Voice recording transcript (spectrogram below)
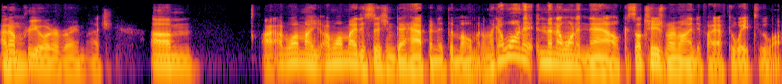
I don't Mhm. pre-order very much. Um, I, I want my I want my decision to happen at the moment. I'm like, I want it, and then I want it now because I'll change my mind if I have to wait too long.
